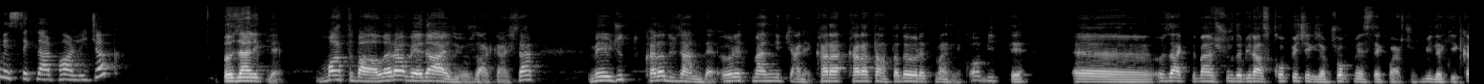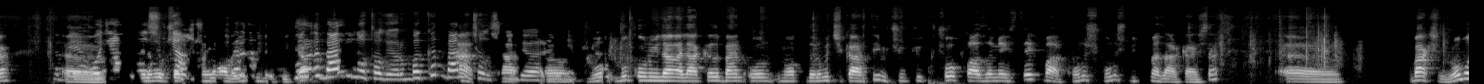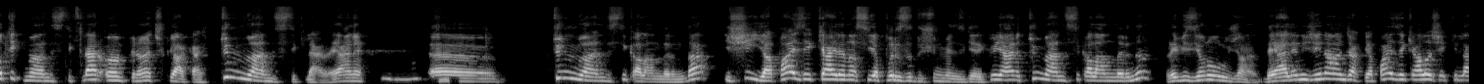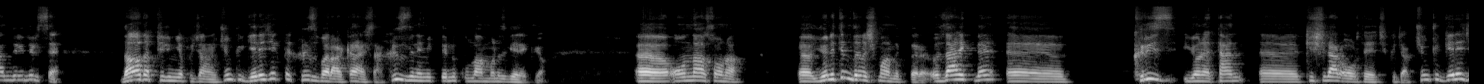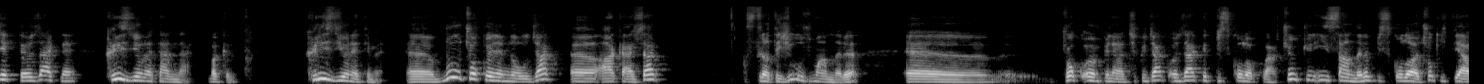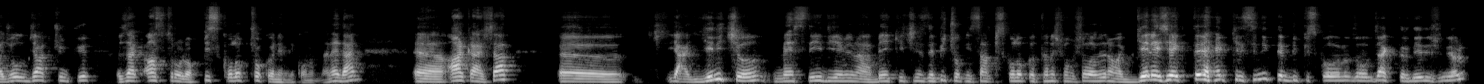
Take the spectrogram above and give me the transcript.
meslekler parlayacak? Özellikle matbaalara veda ediyoruz arkadaşlar. Mevcut kara düzende öğretmenlik yani kara, kara tahtada öğretmenlik o bitti. Ee, özellikle ben şurada biraz kopya çekeceğim. Çok meslek var çünkü bir dakika. Tabii. Ee, Hocam çalışırken. alayım bir Bu dakika. arada ben de not alıyorum. Bakın ben Ha, de çalıştığım bir Ee, öğrenciyim. Bu, bu konuyla alakalı ben o notlarımı çıkartayım. Çünkü çok fazla meslek var. Konuş konuş bitmez arkadaşlar. Ee, bak şimdi robotik mühendislikler ön plana çıkıyor arkadaşlar. Tüm mühendisliklerde yani e, tüm mühendislik alanlarında işi yapay zeka ile nasıl yaparızı düşünmeniz gerekiyor. Yani tüm mühendislik alanlarının revizyona uğrayacağını, değerleneceğini ancak yapay zeka ile şekillendirilirse daha da prim yapacağını. Çünkü gelecekte hız var arkadaşlar. Hız dinamiklerini kullanmanız gerekiyor. Ee, ondan sonra e, yönetim danışmanlıkları özellikle e, kriz yöneten e, kişiler ortaya çıkacak. Çünkü gelecekte özellikle kriz yönetenler bakın kriz yönetimi e, bu çok önemli olacak e, arkadaşlar. Strateji uzmanları e, çok ön plana çıkacak. Özellikle psikologlar. Çünkü insanların psikoloğa çok ihtiyacı olacak. Çünkü özellikle astrolog, psikolog çok önemli konumda. Neden? E, arkadaşlar e, yani yeni çağın mesleği diyebilirim. Yani belki içinizde birçok insan psikologla tanışmamış olabilir ama gelecekte kesinlikle bir psikologunuz olacaktır diye düşünüyorum.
